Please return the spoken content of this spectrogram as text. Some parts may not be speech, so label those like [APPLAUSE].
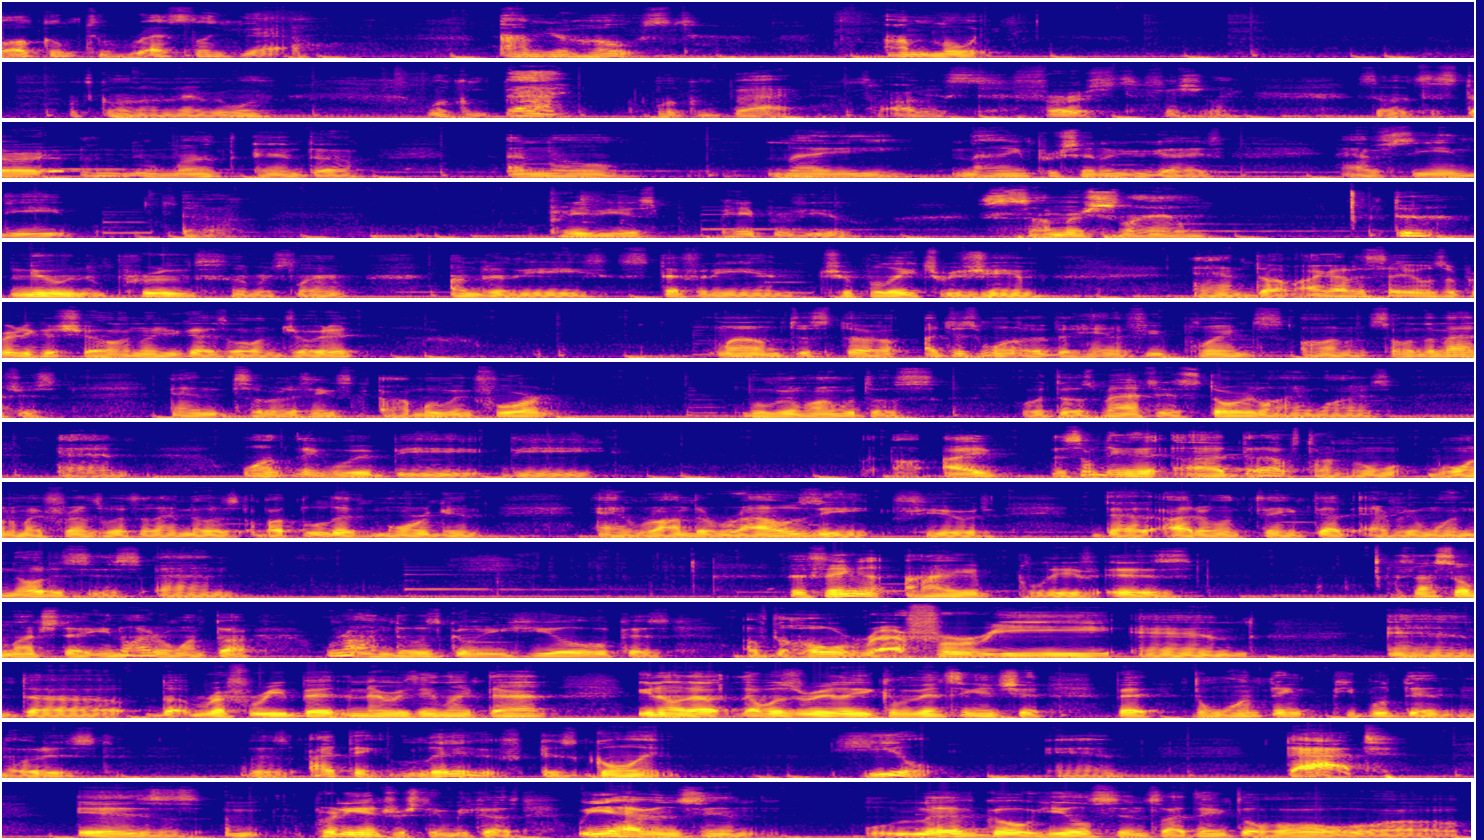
welcome to Wrestling Now. I'm your host. I'm Lloyd. What's going on, everyone? Welcome back. Welcome back. It's August 1st, officially. So it's the start of a new month, and uh, I know 99% of you guys have seen the uh, previous pay per view, SummerSlam new and improved SummerSlam under the Stephanie and Triple H regime. And um, I gotta say, it was a pretty good show. I know you guys all enjoyed it. Um, just uh, I just wanted to hand a few points on some of the matches and some of the things uh, moving forward, moving along with those with those matches storyline wise. And one thing would be the I there's something that, uh, that I was talking with one of my friends with, and I noticed about the Liv Morgan and Ronda Rousey feud that I don't think that everyone notices. And the thing I believe is it's not so much that you know everyone thought Ronda was going heel because of the whole referee and and uh, the referee bit and everything like that you know that that was really convincing and shit. But the one thing people didn't notice was I think Liv is going heel, and that is um, pretty interesting because we haven't seen Liv go heel since I think the whole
